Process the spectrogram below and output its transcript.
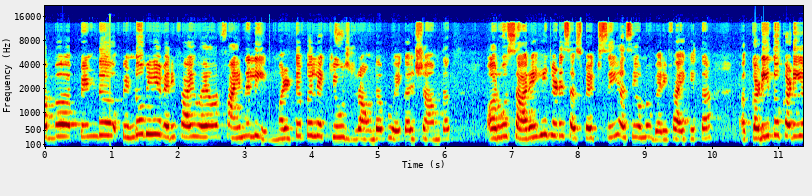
ਅਬ ਪਿੰਡ, ਪਿੰਡੋਂ ਵੀ ਇਹ ਵੈਰੀਫਾਈ ਹੋਇਆ ਔਰ finally multiple accused round up ਹੋਏ ਕੱਲ ਸ਼ਾਮ ਤੱਕ। ਔਰ ਉਹ ਸਾਰੇ ਹੀ ਜਿਹੜੇ ਸਸਪੈਕਟ ਸੀ, ਅਸੀਂ ਉਹਨੂੰ ਵੈਰੀਫਾਈ ਕੀਤਾ। ਕੜੀ ਤੋਂ ਕੜੀ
